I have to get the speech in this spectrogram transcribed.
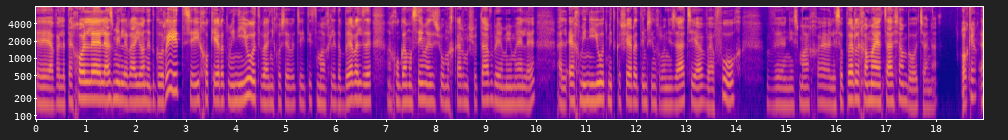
אה, אבל אתה יכול אה, להזמין לראיון את גורית, שהיא חוקרת מיניות, ואני חושבת שהיא תשמח לדבר על זה. אנחנו גם עושים איזשהו מחקר משותף בימים אלה, על איך מיניות מתקשרת עם סינכרוניזציה והפוך, ואני אשמח אה, לספר לך מה יצא שם בעוד שנה. אוקיי, okay.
